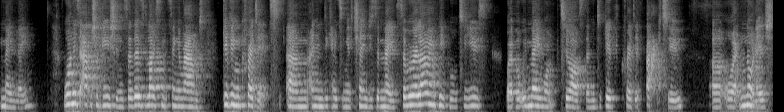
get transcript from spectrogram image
mainly. One is attribution, so there's licensing around giving credit um, and indicating if changes are made. So we're allowing people to use work, but we may want to ask them to give credit back to uh, or acknowledge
